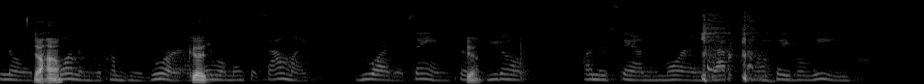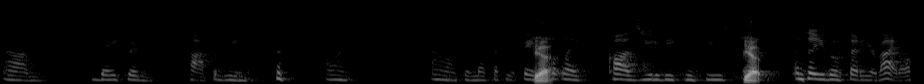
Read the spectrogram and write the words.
You know, like Uh-huh. Mormons will come to your door and Good. they will make it sound like you are the same. So Yeah. if you don't understand more in depth what they believe, um, they could possibly, I don't want to say mess up your faith, Yeah. but like cause you to be confused. Yep. Until you go study your Bible.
